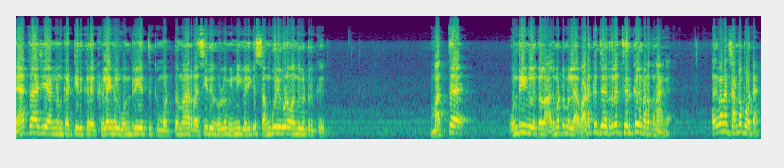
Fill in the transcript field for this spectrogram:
நேதாஜி அண்ணன் கட்டியிருக்கிற கிளைகள் ஒன்றியத்துக்கு மட்டும்தான் ரசீதுகளும் இன்னைக்கு வரைக்கும் சங்குலி கூட வந்துகிட்டு இருக்கு. மற்ற ஒன்றியங்களுக்கெல்லாம் அது மட்டும் இல்ல வடக்கு தேர்தலில் தெற்கு நடத்தினாங்க. அதுக்கெல்லாம் நான் சண்டை போட்டேன்.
